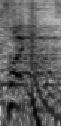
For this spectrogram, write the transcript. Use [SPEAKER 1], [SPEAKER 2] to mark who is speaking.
[SPEAKER 1] Fight!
